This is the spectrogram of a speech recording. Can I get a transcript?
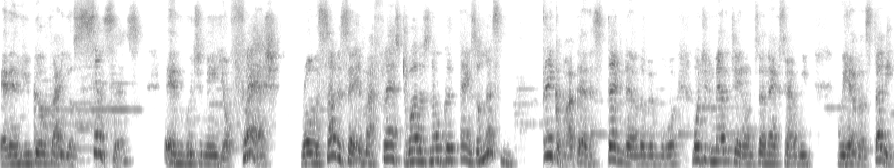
And if you go by your senses, and which means your flesh, Romans 7 said, in my flesh dwelleth no good thing. So listen, think about that and study that a little bit more. I want you to meditate on until next time we, we have a study.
